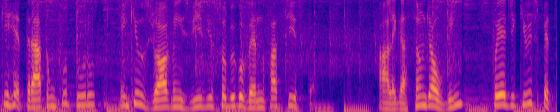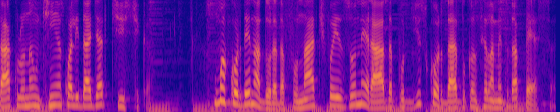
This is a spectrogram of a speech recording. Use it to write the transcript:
que retrata um futuro em que os jovens vivem sob o governo fascista. A alegação de Alvim foi a de que o espetáculo não tinha qualidade artística. Uma coordenadora da Funarte foi exonerada por discordar do cancelamento da peça.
